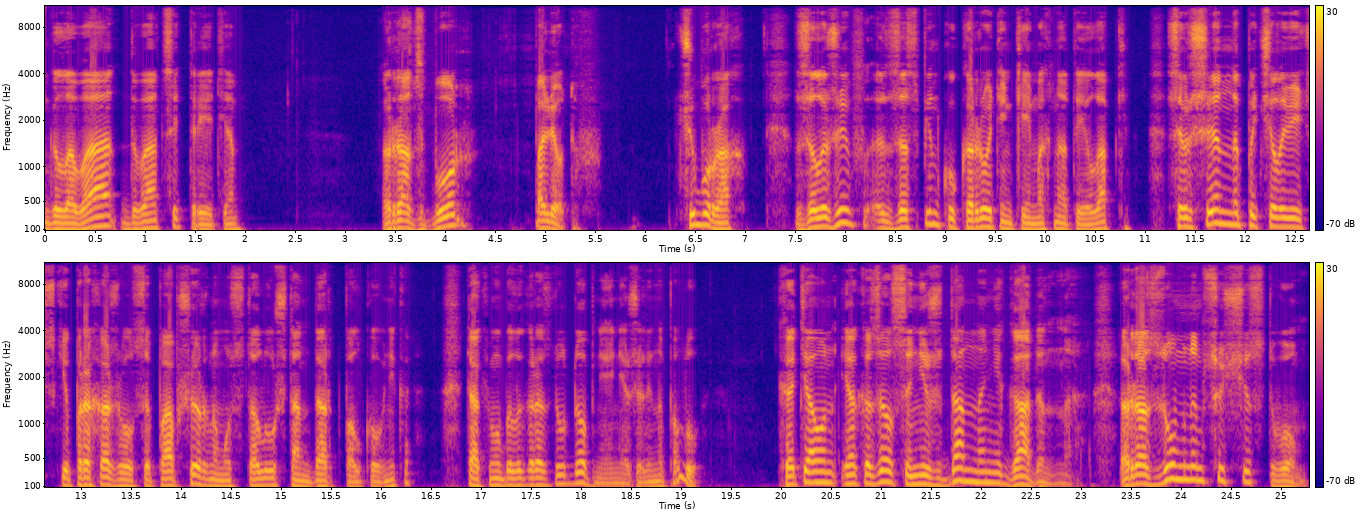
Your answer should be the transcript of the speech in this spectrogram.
Глава двадцать третья. Разбор полетов. Чубурах, заложив за спинку коротенькие мохнатые лапки, совершенно по-человечески прохаживался по обширному столу штандарт полковника. Так ему было гораздо удобнее, нежели на полу. Хотя он и оказался нежданно-негаданно, разумным существом,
